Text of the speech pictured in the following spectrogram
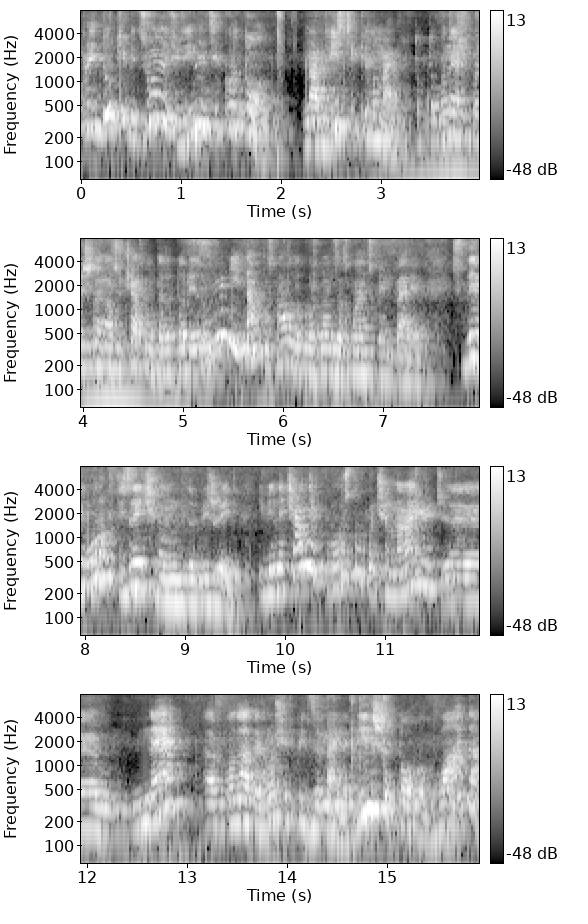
прийдуть і відсунуть Вінниці кордон на 200 кілометрів. Тобто вони ж прийшли на сучасну територію Румунії і там поставили кордон з Османською імперією. Сюди ворог фізично не добіжить. І вінничани просто починають е, не е, вкладати гроші в підземелля. Більше того, влада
